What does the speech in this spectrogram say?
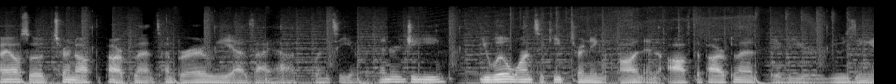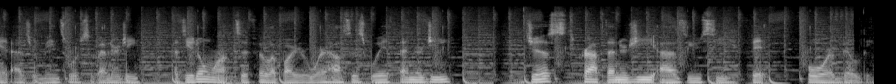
I also turn off the power plant temporarily as I have plenty of energy. You will want to keep turning on and off the power plant if you're using it as your main source of energy, as you don't want to fill up all your warehouses with energy. Just craft energy as you see fit for building.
